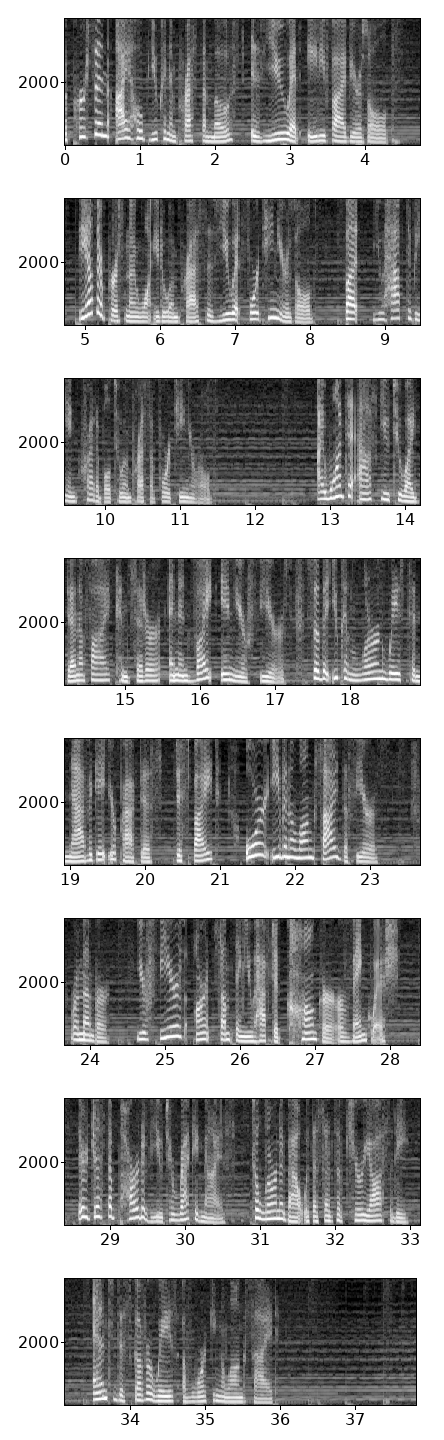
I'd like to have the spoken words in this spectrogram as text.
The person I hope you can impress the most is you at 85 years old. The other person I want you to impress is you at 14 years old, but you have to be incredible to impress a 14 year old. I want to ask you to identify, consider, and invite in your fears so that you can learn ways to navigate your practice despite or even alongside the fears. Remember, your fears aren't something you have to conquer or vanquish. They're just a part of you to recognize, to learn about with a sense of curiosity, and to discover ways of working alongside.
